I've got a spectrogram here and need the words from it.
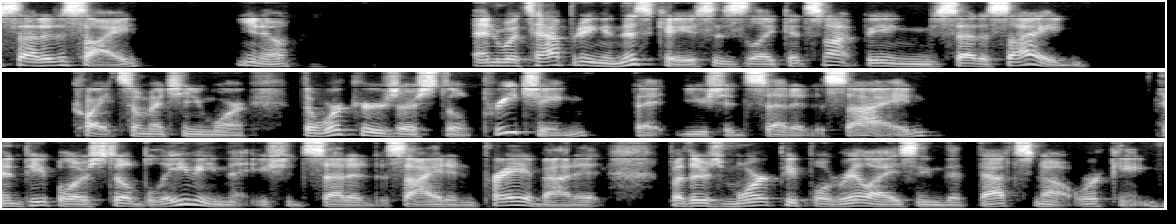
set it aside you know and what's happening in this case is like it's not being set aside quite so much anymore the workers are still preaching that you should set it aside and people are still believing that you should set it aside and pray about it but there's more people realizing that that's not working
